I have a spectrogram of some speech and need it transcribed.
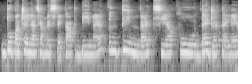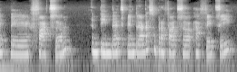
După ce le-ați amestecat bine, întindeți cu degetele pe față, întindeți pe întreaga suprafață a feței,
